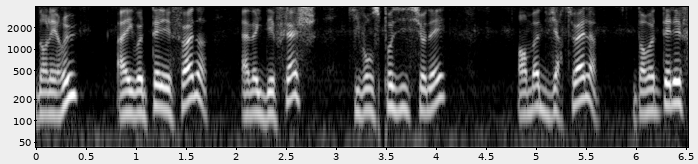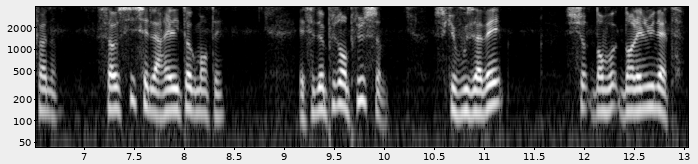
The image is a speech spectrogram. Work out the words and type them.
dans les rues avec votre téléphone, avec des flèches qui vont se positionner en mode virtuel dans votre téléphone. Ça aussi, c'est de la réalité augmentée. Et c'est de plus en plus ce que vous avez dans, les lunettes.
